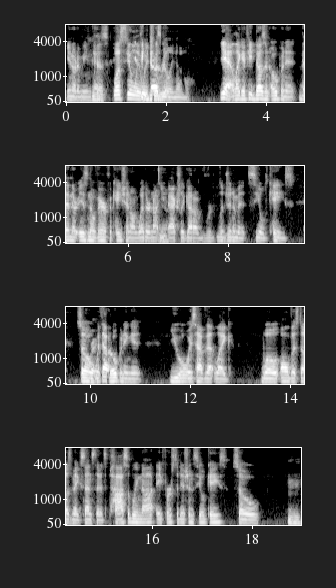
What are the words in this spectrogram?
You know what I mean? Yeah. Because Well, it's the only way to really know. Yeah, like if he doesn't open it, then there is no verification on whether or not you actually got a re- legitimate sealed case. So Right. without opening it, you always have that like, well, all this does make sense that it's possibly not a first edition sealed case. So Mhm.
